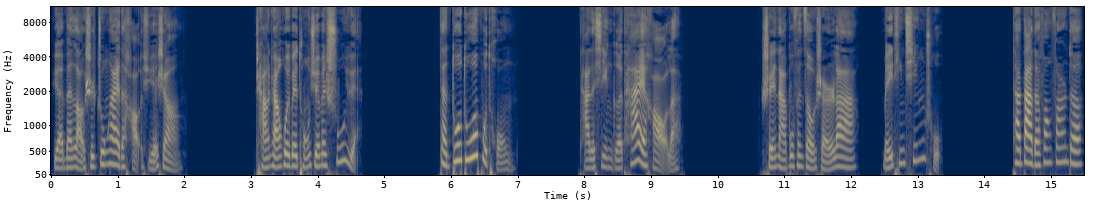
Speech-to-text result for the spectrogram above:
原本老师钟爱的好学生，常常会被同学们疏远。但多多不同，他的性格太好了。谁哪部分走神了，没听清楚，他大大方方的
